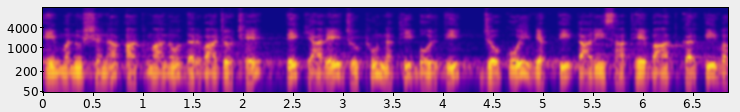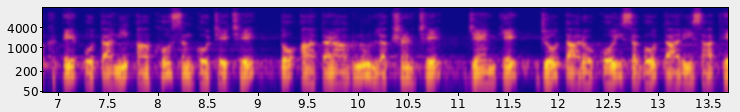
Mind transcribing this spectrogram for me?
એ મનુષ્યના આત્માનો દરવાજો છે, તે ક્યારેય જૂઠું નથી બોલતી. જો કોઈ વ્યક્તિ તારી સાથે વાત કરતી વખતે પોતાની આંખો સંકોચે છે, તો આ તણાવનું લક્ષણ છે. જેમ કે, જો તારો કોઈ સગો તારી સાથે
